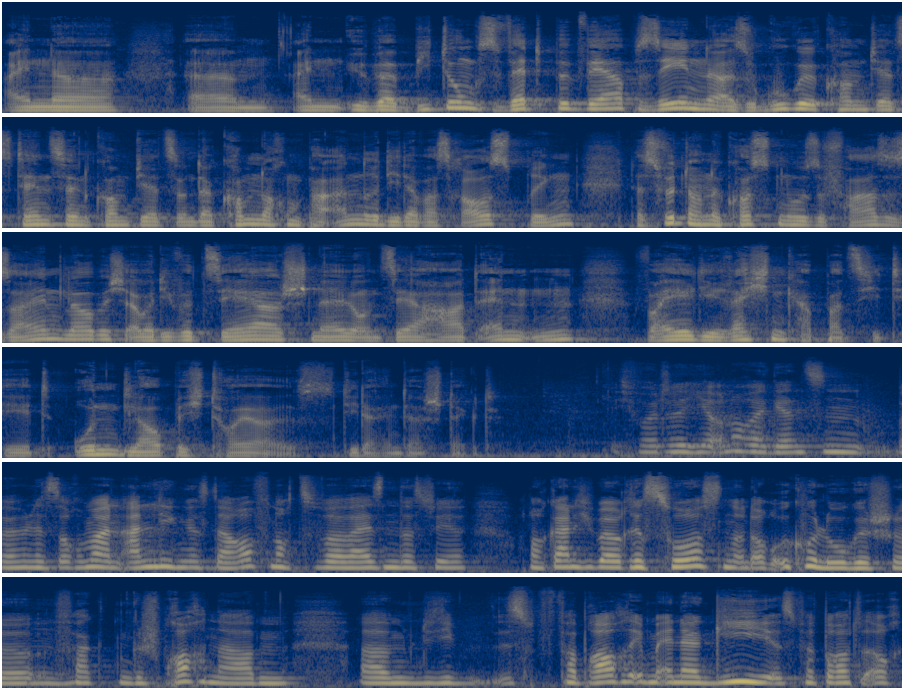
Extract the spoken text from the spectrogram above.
eine, ähm, einen Überbietungswettbewerb sehen. Also Google kommt jetzt, Tencent kommt jetzt und da kommen noch ein paar andere, die da was rausbringen. Das wird noch eine kostenlose Phase sein, glaube ich, aber die wird sehr schnell und sehr hart enden, weil die Rechenkapazität unglaublich teuer ist, die dahinter steckt. Ich wollte hier auch noch ergänzen, weil mir das auch immer ein Anliegen ist, darauf noch zu verweisen, dass wir noch gar nicht über Ressourcen und auch ökologische mhm. Fakten gesprochen haben. Ähm, die, es verbraucht eben Energie, es verbraucht auch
